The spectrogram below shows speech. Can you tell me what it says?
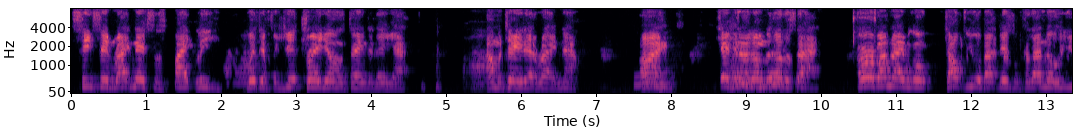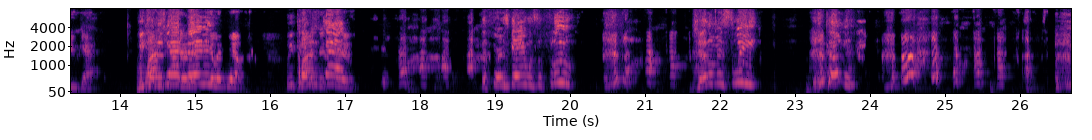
seat sitting right next to Spike Lee with the forget Trae Young thing that they got. wow. I'm gonna tell you that right now. All right, mm. check it out on the other side. Irv, I'm not even gonna talk to you about this one because I know who you got. We coming back, Washington baby. Philadelphia. We coming back. The first game was a fluke. Gentlemen, sweet. It's coming.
